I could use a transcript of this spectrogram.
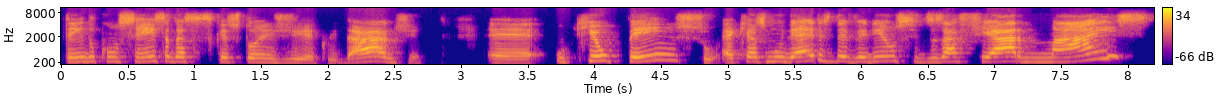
tendo consciência dessas questões de equidade, é, o que eu penso é que as mulheres deveriam se desafiar mais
